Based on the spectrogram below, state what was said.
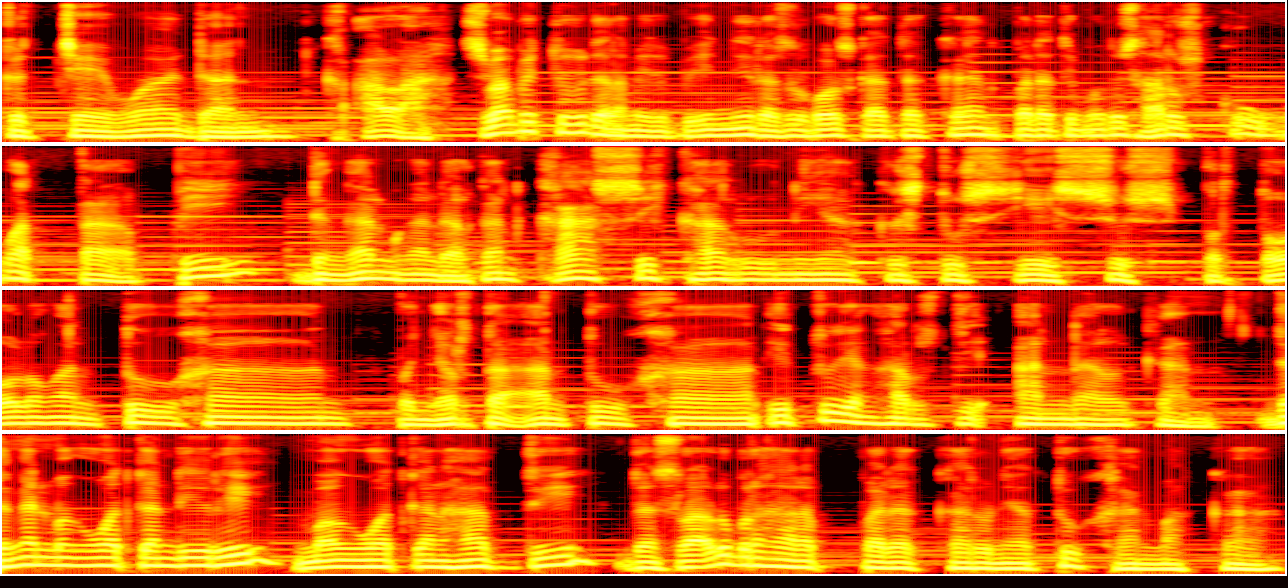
kecewa dan kalah. Sebab itu dalam hidup ini Rasul Paulus katakan kepada Timotius harus kuat tapi dengan mengandalkan kasih karunia Kristus Yesus, pertolongan Tuhan, penyertaan Tuhan itu yang harus diandalkan. Dengan menguatkan diri, menguatkan hati, dan selalu berharap pada karunia Tuhan, maka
